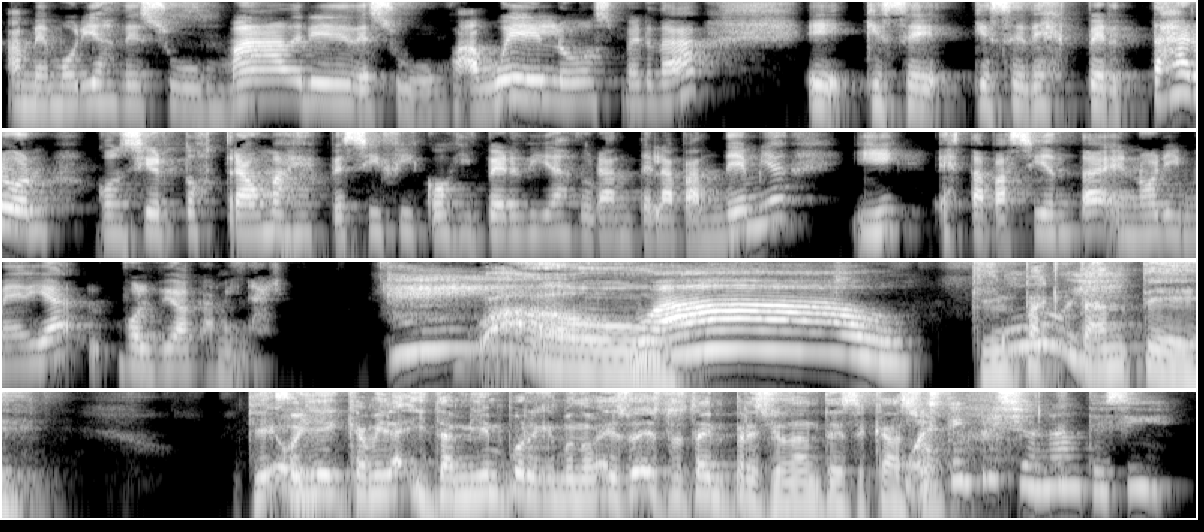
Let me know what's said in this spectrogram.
a, memorias de su madre, de sus abuelos, ¿verdad? Eh, que, se, que se despertaron con ciertos traumas específicos y pérdidas durante la pandemia y esta paciente en hora y media volvió a caminar. ¡Wow! ¡Wow! ¡Qué impactante! Oye, Camila, y también, por ejemplo, eso, esto está impresionante, ese caso. está impresionante, sí.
